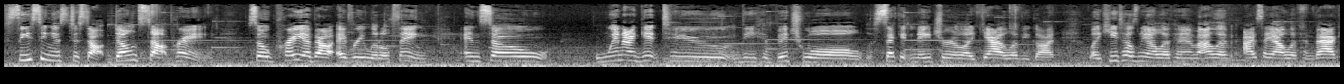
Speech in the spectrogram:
Ceasing is to stop. Don't stop praying. So pray about every little thing. And so when I get to the habitual second nature, like, yeah, I love you, God. Like he tells me I love him, I love I say I love him back,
